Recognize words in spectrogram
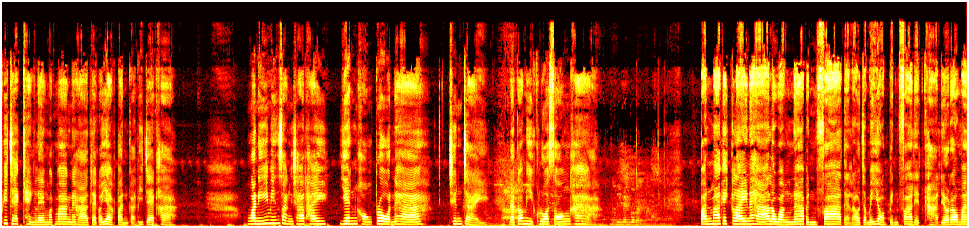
พี่แจ็คแข็งแรงมากๆนะคะ แต่ก็อยากปั่นกับพี่แจ็คค่ะ วันนี้มิ้นสั่งชาไทยเย็นของโปรดนะคะ ชื่นใจ แล้วก็มีครัวซองค่ะ ปั่นมาไกลๆนะคะ ระวังหน้าเป็นฝ้าแต่เราจะไม่ยอมเป็นฝ้าเด็ดขาด เดี๋ยวเรามา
